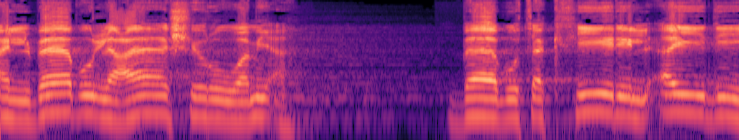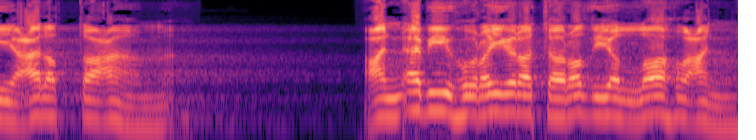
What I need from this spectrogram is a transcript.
الباب العاشر ومئة. باب تكثير الأيدي على الطعام. عن أبي هريرة رضي الله عنه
